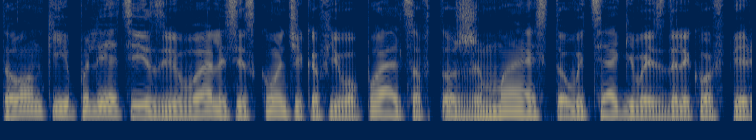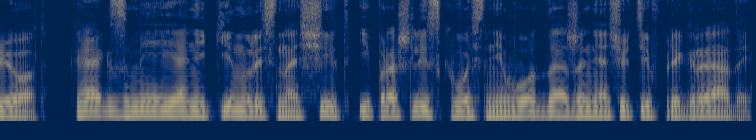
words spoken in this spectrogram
Тонкие плети извивались из кончиков его пальцев, то сжимаясь, то вытягиваясь далеко вперед. Как змеи они кинулись на щит и прошли сквозь него, даже не ощутив преграды.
